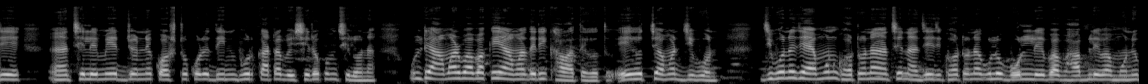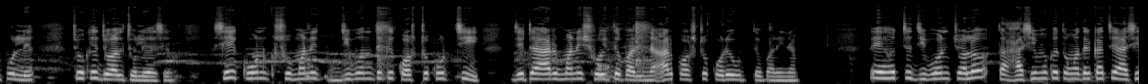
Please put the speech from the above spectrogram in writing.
যে ছেলে মেয়ের জন্য কষ্ট করে দিনভর কাটাবে সেরকম ছিল না। উল্টে আমার বাবাকেই আমাদেরই খাওয়াতে হতো। এই হচ্ছে আমার জীবন। জীবনে যে এমন ঘটনা আছে না, যে ঘটনাগুলো বললে বা ভাবলে বা মনে পড়লে চোখে জল চলে আসে। সেই কোন মানে জীবন থেকে কষ্ট করছি, যেটা আর মানে সইতে পারি না, আর কষ্ট করে উঠতে পারি না। তো এ হচ্ছে জীবন, চলো। তা হাসি মুখে তোমাদের কাছে আসি।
